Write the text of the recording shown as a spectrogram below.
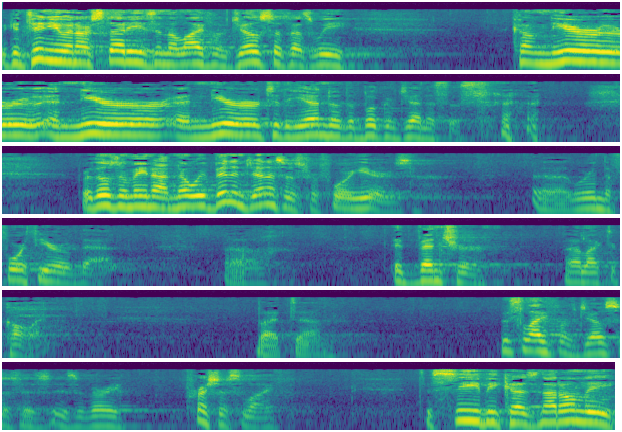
We continue in our studies in the life of Joseph as we come nearer and nearer and nearer to the end of the book of Genesis. for those who may not know, we've been in Genesis for four years. Uh, we're in the fourth year of that uh, adventure, I like to call it. But um, this life of Joseph is, is a very precious life to see because not only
